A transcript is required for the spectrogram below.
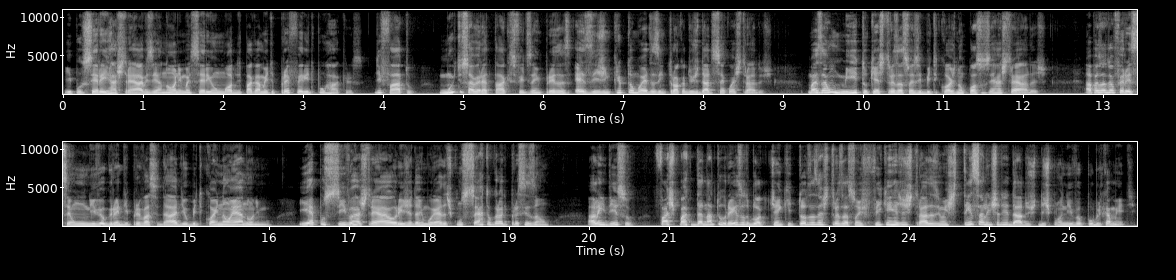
e por serem rastreáveis e anônimas seriam um modo de pagamento preferido por hackers. De fato, Muitos cyberataques feitos a empresas exigem criptomoedas em troca dos dados sequestrados, mas é um mito que as transações em bitcoins não possam ser rastreadas. Apesar de oferecer um nível grande de privacidade, o Bitcoin não é anônimo, e é possível rastrear a origem das moedas com certo grau de precisão. Além disso, faz parte da natureza do blockchain que todas as transações fiquem registradas em uma extensa lista de dados disponível publicamente.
